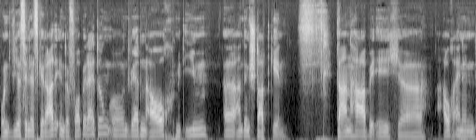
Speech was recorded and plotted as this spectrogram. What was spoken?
und wir sind jetzt gerade in der Vorbereitung und werden auch mit ihm äh, an den Start gehen. Dann habe ich äh, auch einen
